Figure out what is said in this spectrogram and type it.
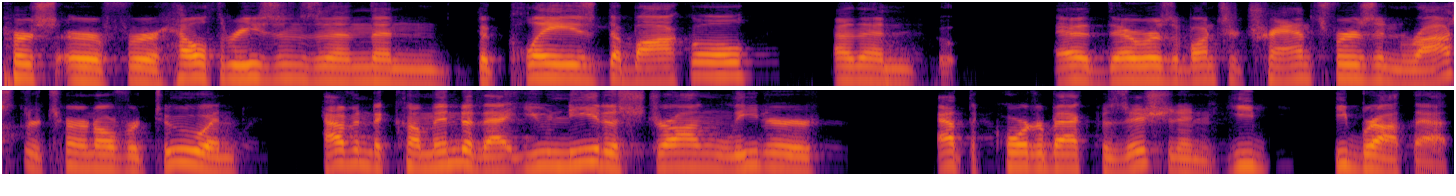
pers or for health reasons, and then the Claeys debacle, and then uh, there was a bunch of transfers and roster turnover too, and having to come into that, you need a strong leader at the quarterback position, and he he brought that.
